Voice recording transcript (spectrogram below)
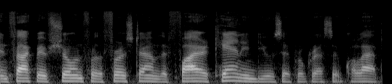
In fact, we've shown for the first time that fire can induce a progressive collapse.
